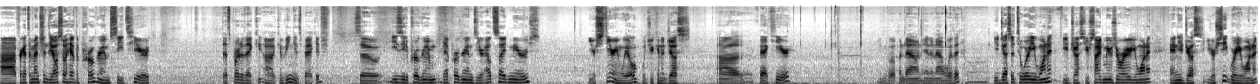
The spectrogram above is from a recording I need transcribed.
Uh, I forgot to mention, you also have the program seats here. That's part of that uh, convenience package. So easy to program. That programs your outside mirrors, your steering wheel, which you can adjust uh, back here. You can go up and down, in and out with it. You adjust it to where you want it. You adjust your side mirrors where you want it, and you adjust your seat where you want it.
